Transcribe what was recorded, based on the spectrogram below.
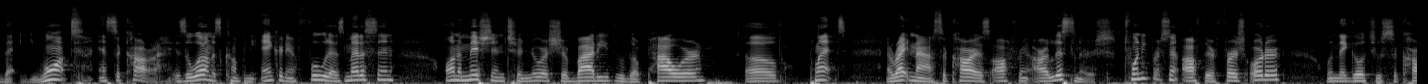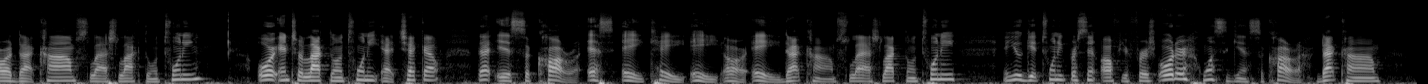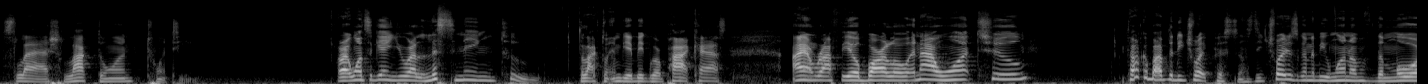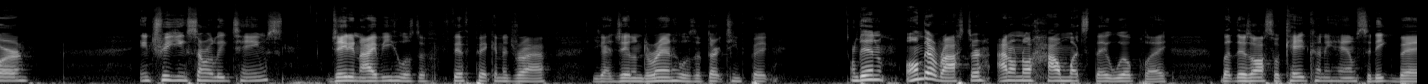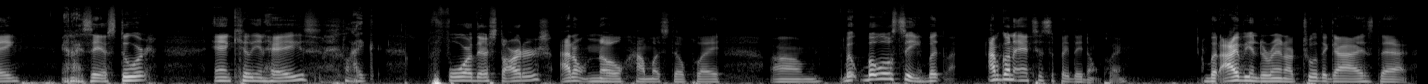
that you want. And Sakara is a wellness company anchored in food as medicine on a mission to nourish your body through the power of plants. And right now, Sakara is offering our listeners 20% off their first order when they go to sakara.com slash locked on 20 or enter locked on 20 at checkout. That is Sakara, S A K A R A dot com slash locked on 20, and you'll get 20% off your first order. Once again, Sakara.com slash locked on 20. All right, once again, you are listening to the Locked on NBA Big Board podcast. I am Rafael Barlow, and I want to talk about the Detroit Pistons. Detroit is going to be one of the more intriguing summer league teams. Jaden Ivey, who was the fifth pick in the draft. You got Jalen Duren, who was the 13th pick. And then on their roster, I don't know how much they will play, but there's also Cade Cunningham, Saddiq Bey, and Isaiah Stewart, and Killian Hayes. Like for their starters, I don't know how much they'll play, um, but but we'll see. But I'm going to anticipate they don't play. But Ivey and Duren are two of the guys that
